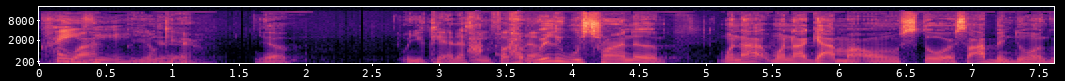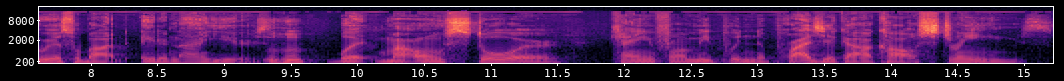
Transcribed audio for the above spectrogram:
'Cause Crazy. you don't Yeah. care. Yep. When you care, that's when I, you fuck I it up. I really was trying to when I when I got my own store. So I've been doing grills for about eight or nine years. Mm-hmm. But my own store came from me putting a project out called Streams,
